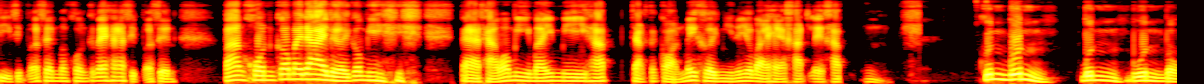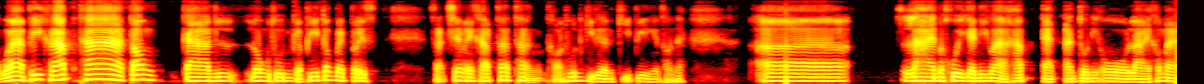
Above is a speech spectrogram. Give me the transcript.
สี่สิบเปอร์เซ็นบางคนก็ได้ห้าสิบเปอร์เซ็นบางคนก็ไม่ได้เลยก็มี แต่ถามว่ามีไหมมีครับ จากแต่ก่อนไม่เคยมีนโยบายแฮร์คัตเลยครับอืม คุณบุญบุญบุญบอกว่าพี่ครับถ้าต้องการลงทุนกับพี่ต้องไปบริษัทใช่ไหมครับ ถ้าทั้งถอนทุนกี่เดือนกี่ปีกันถอนได้ไลน์มาคุยกันดีกว่าครับแอดอันโตนิโอไลน์เข้ามา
